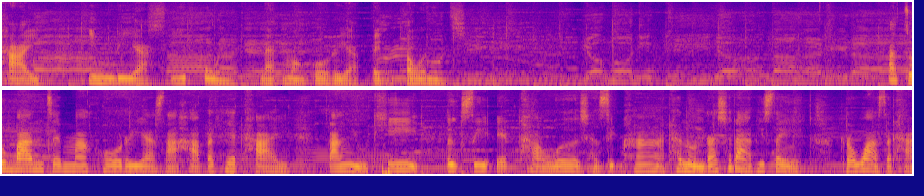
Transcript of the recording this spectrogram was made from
ไทย อินเดีย ญี่ปุ่น และมองโกเลียเป็นต้น ปัจจุบันเจมมาโคเรียสาขาประเทศไทย ตั้งอยู่ที่ตึก CS Tower ชั้น 15 ถนนรัชดาพิเศษ ระหว่างสถา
